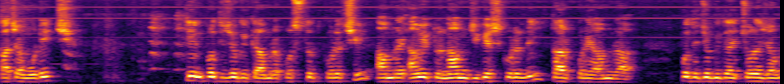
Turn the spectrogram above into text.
কাঁচামরিচ তিন প্রতিযোগীকে আমরা প্রস্তুত করেছি। আমরা আমি একটু নাম জিজ্ঞেস করে নিই তারপরে আমরা প্রতিযোগিতায় চলে যাব।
